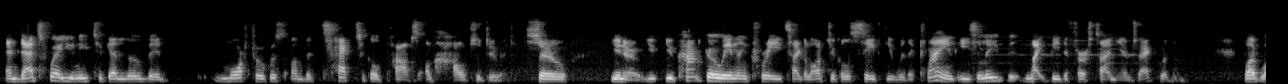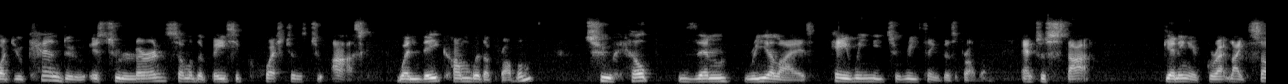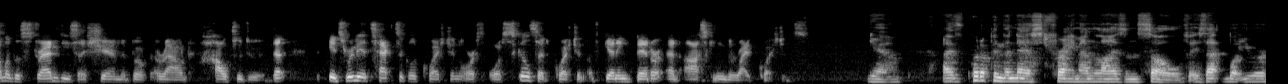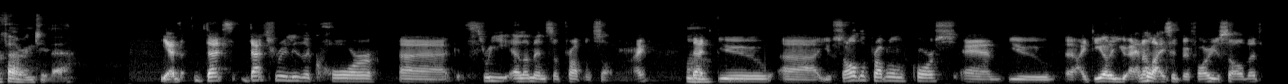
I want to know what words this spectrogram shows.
And that's where you need to get a little bit more focused on the tactical parts of how to do it. So, you know, you, you can't go in and create psychological safety with a client easily. It might be the first time you interact with them. But what you can do is to learn some of the basic questions to ask when they come with a problem to help them realize, hey, we need to rethink this problem and to start getting a like some of the strategies I share in the book around how to do it. That it's really a tactical question or, or skill set question of getting better at asking the right questions. Yeah. I've put up in the nest frame, analyze, and solve. Is that what you were referring to there? Yeah, that's that's really the core uh, three elements of problem solving, right? Mm-hmm. That you uh, you solve the problem, of course, and you uh, ideally you analyze it before you solve it.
